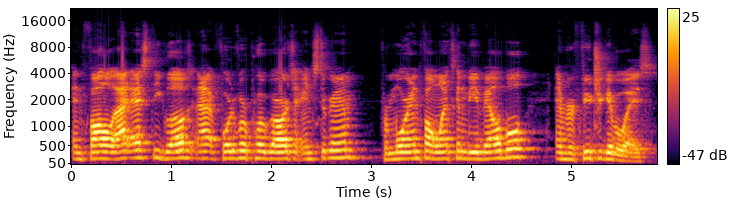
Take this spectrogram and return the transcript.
and follow at SD Gloves and at 44 Pro Guards on Instagram for more info on when it's going to be available and for future giveaways.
